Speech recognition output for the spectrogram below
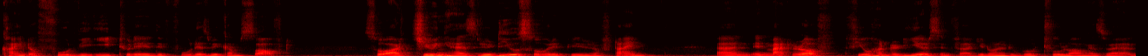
kind of food we eat today, the food has become soft. So our chewing has reduced over a period of time. And in matter of few hundred years, in fact, you don't have to go too long as well,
